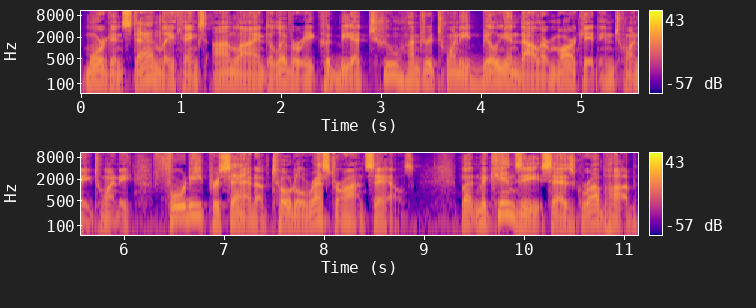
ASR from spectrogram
Morgan Stanley thinks online delivery could be a $220 billion market in 2020, 40% of total restaurant sales. But McKinsey says Grubhub,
